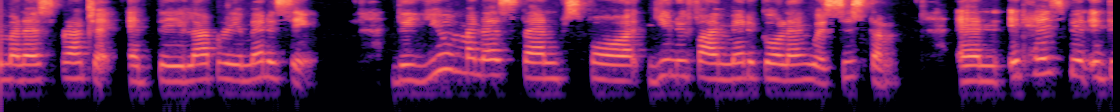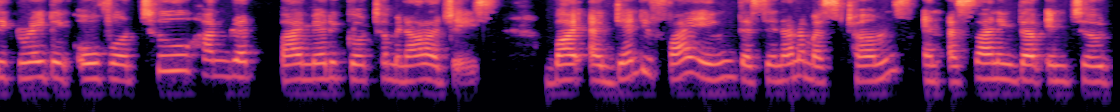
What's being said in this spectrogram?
UMLS project at the Library of Medicine. The UMLS stands for Unified Medical Language System, and it has been integrating over 200 biomedical terminologies by identifying the synonymous terms and assigning them into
